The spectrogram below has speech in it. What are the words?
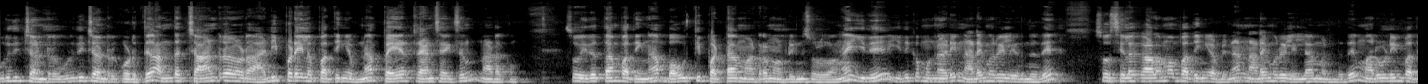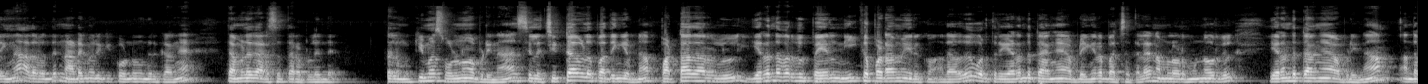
உறுதிச்சான்று உறுதிச்சான்று கொடுத்து அந்த சான்றோட அடிப்படையில் பார்த்தீங்க அப்படின்னா பெயர் டிரான்சாக்ஷன் நடக்கும். ஸோ இதைத்தான் பார்த்தீங்கன்னா பௌத்தி பட்டா மாற்றம் அப்படின்னு சொல்லுவாங்க. இது இதுக்கு முன்னாடி நடைமுறையில் இருந்தது. ஸோ சில காலமாக பார்த்தீங்க அப்படின்னா நடைமுறையில் இல்லாமல் இருந்தது. மறுபடியும் பார்த்தீங்கன்னா அதை வந்து நடைமுறைக்கு கொண்டு வந்திருக்காங்க தமிழக அரசு தரப்புலேருந்து. அதில் முக்கியமாக சொல்லணும் அப்படின்னா சில சிட்டாவில் பார்த்தீங்க அப்படின்னா பட்டாதாரர்கள் இறந்தவர்கள் பெயர் நீக்கப்படாமல் இருக்கும். அதாவது ஒருத்தர் இறந்துட்டாங்க அப்படிங்கிற பட்சத்தில் நம்மளோட முன்னோர்கள் இறந்துட்டாங்க அப்படின்னா அந்த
